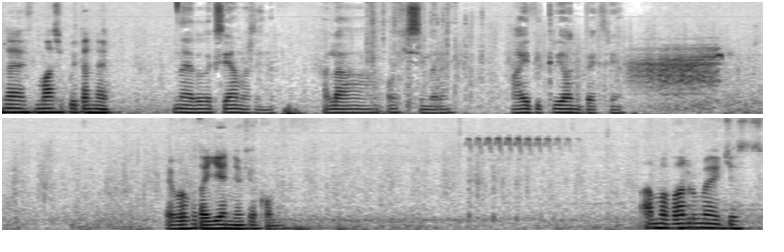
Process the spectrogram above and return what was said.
Ναι, θυμάσαι που ήταν. Ναι, εδώ δεξιά μας είναι. Αλλά όχι σήμερα. Α, ήδη κρυώνει η παίκτρια. Εγώ έχω τα γένεια, όχι ακόμα. Άμα βάλουμε και, σ-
